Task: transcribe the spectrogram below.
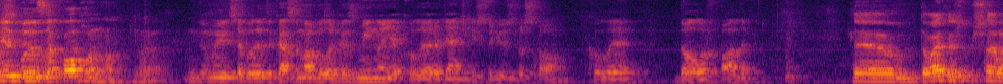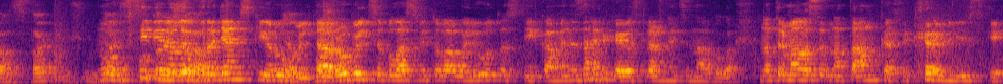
Уолл-стріт буде захоплено. Думаю, це буде така сама велика зміна, як коли Радянський Союз розпав, коли долар впаде. Е, давайте ж ще раз, так? Ну, Я всі повторюю вірили ще в раз. радянський рубль. Ні, Та, рубль це була світова валюта стійка. Ми не знаємо, яка його справжня ціна була. Вона трималася на танках кремлівських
